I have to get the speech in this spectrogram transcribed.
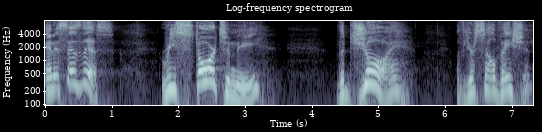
And it says this Restore to me the joy of your salvation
